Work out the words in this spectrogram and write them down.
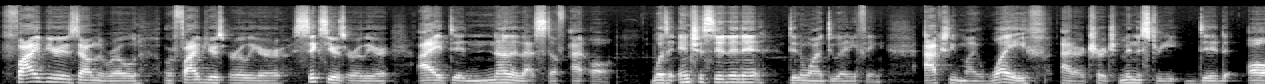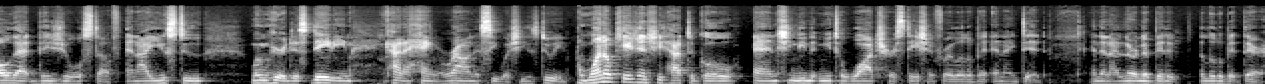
Five years down the road, or five years earlier, six years earlier, I did none of that stuff at all. Wasn't interested in it, didn't want to do anything. Actually, my wife at our church ministry did all that visual stuff, and I used to when we were just dating, kind of hang around and see what she's doing. On one occasion, she had to go and she needed me to watch her station for a little bit, and I did. And then I learned a bit, a little bit there.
